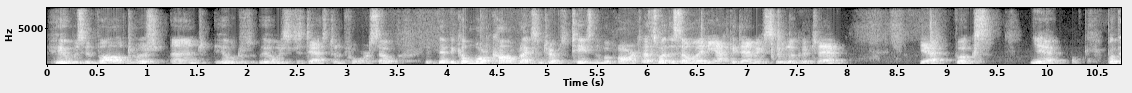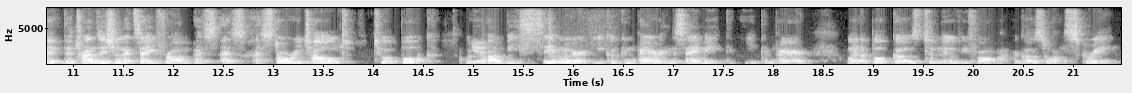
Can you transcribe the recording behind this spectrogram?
who was involved in it, and who was who was destined for. So they become more complex in terms of teasing them apart. That's why there's so many academics who look at um, yeah books. Yeah. But the, the transition, let's say, from a story told to a book would Yeah. probably be similar. You could compare it in the same way you compare when a book goes to movie format or goes to on screen.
